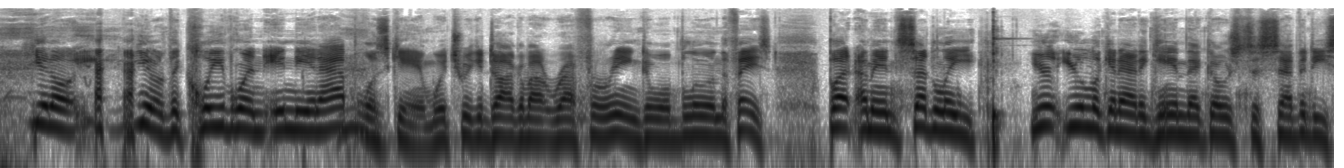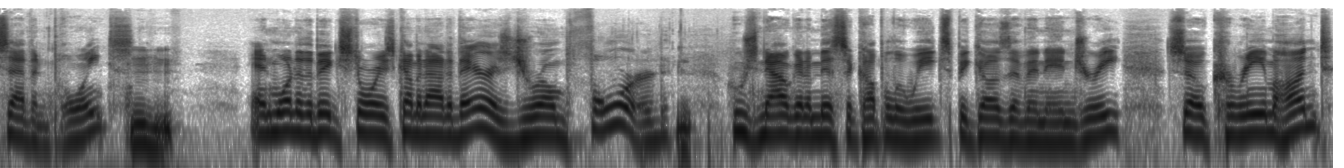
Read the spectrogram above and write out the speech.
you know, you know the Cleveland Indianapolis game, which we could talk about refereeing to a blue in the face. But I mean, suddenly you're you're looking at a game that goes to 77 points. And one of the big stories coming out of there is Jerome Ford, who's now going to miss a couple of weeks because of an injury. So Kareem Hunt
